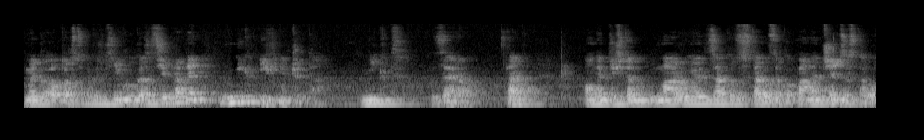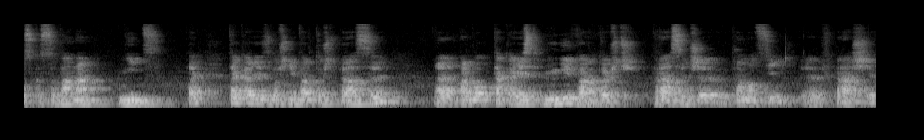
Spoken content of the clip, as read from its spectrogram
mojego autorstwa w Dzienniku Gazecie Prawnej, nikt ich nie czyta. Nikt. Zero. Tak? One gdzieś tam umarły, zostały zakopane, część została skasowana, nic. Tak? Taka jest właśnie wartość prasy, e, albo taka jest niewartość prasy czy promocji e, w prasie.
